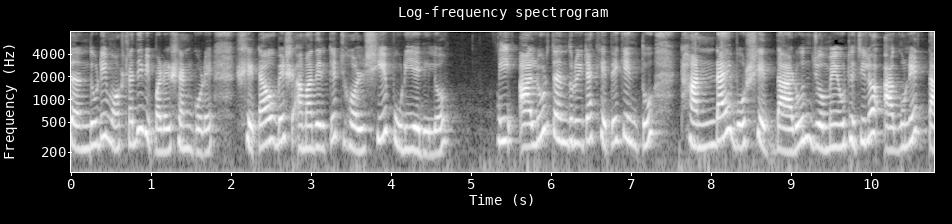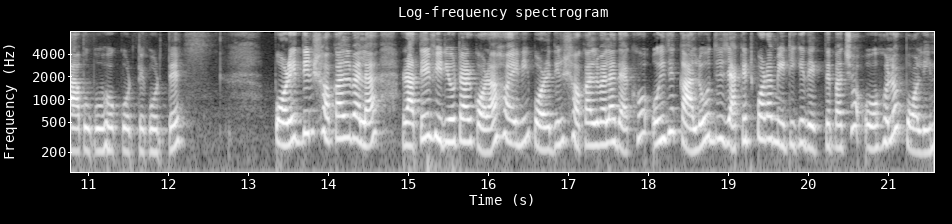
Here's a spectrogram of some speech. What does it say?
তন্দুরি মশলা দিয়ে প্রিপারেশন করে। সেটাও বেশ আমাদেরকে ঝলসিয়ে পুড়িয়ে দিল। এই আলুর তন্দুরিটা খেতে কিন্তু ঠান্ডায় বসে দারুণ জমে উঠেছিল আগুনের তাপ উপভোগ করতে করতে। পরের দিন সকালবেলা, রাতের ভিডিওটা আর করা হয়নি, পরের দিন সকালবেলা দেখো, ওই যে কালো যে জ্যাকেট পরা মেয়েটিকে দেখতে পাচ্ছ, ও হলো পলিন।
